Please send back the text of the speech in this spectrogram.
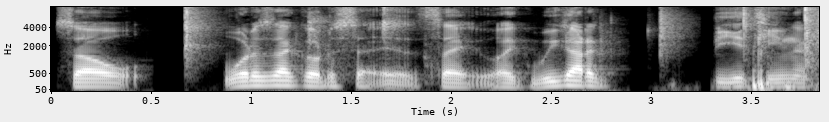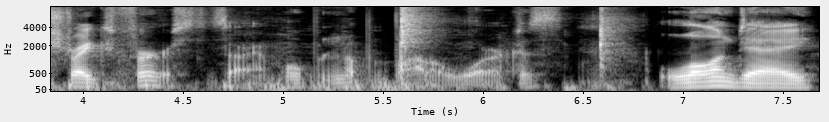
So what does that go to say? It's say like we got to be a team that strikes first. Sorry, I'm opening up a bottle of water because long day,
